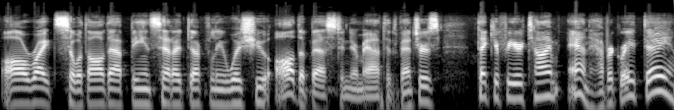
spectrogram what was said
All right, so with all that being said, I definitely wish you all the best in your math adventures. Thank you for your time and have a great day.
